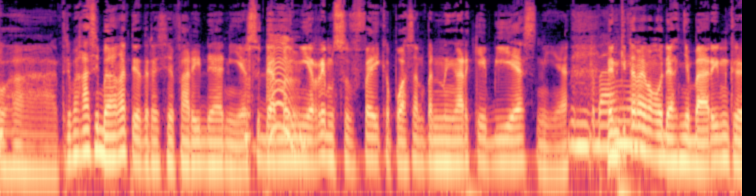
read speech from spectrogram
Wah, terima kasih banget ya Tresya Farida nih ya sudah mengirim survei kepuasan pendengar KBS nih ya. Bener Dan kita memang udah nyebarin ke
